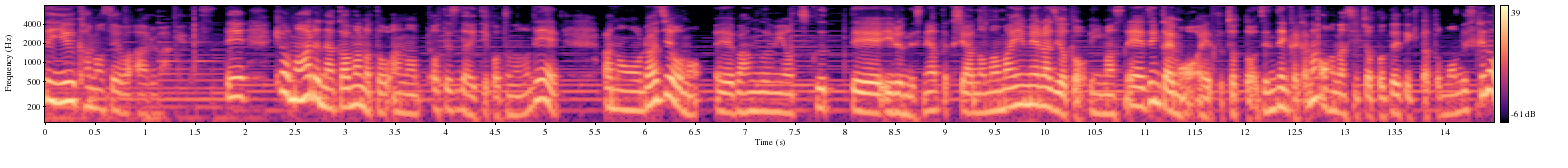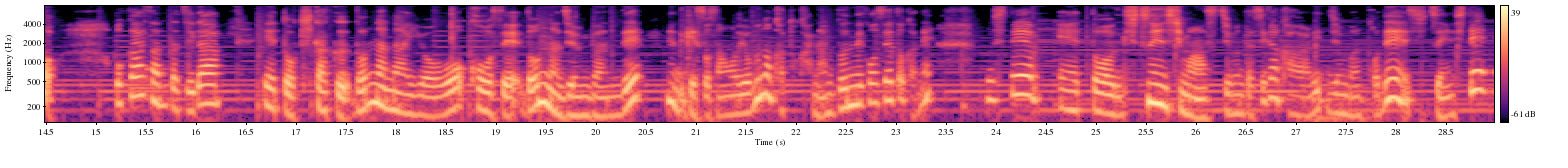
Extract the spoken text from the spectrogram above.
っていう可能性はあるわけです。今日もある仲間のとあのお手伝いということなのであのラジオの、番組を作ってているんですね。私あのママ夢ラジオと言います。ね前回も、えーと、ちょっと前々回かな？お話ちょっと出てきたと思うんですけどお母さんたちが、えーと、企画どんな内容を構成どんな順番でねゲストさんを呼ぶのかとか何分で構成とかね。そして、えーと、出演します。自分たちが代わり順番こで出演して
